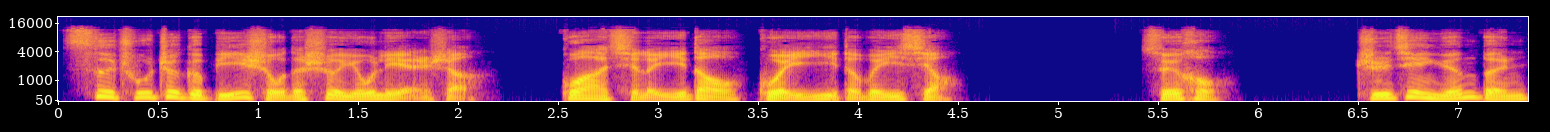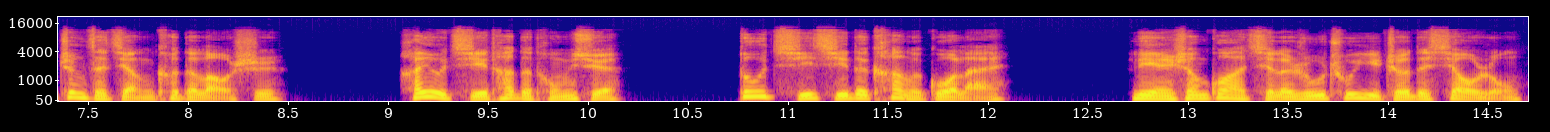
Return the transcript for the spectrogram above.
刺出这个匕首的舍友脸上挂起了一道诡异的微笑。随后，只见原本正在讲课的老师，还有其他的同学，都齐齐的看了过来，脸上挂起了如出一辙的笑容。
